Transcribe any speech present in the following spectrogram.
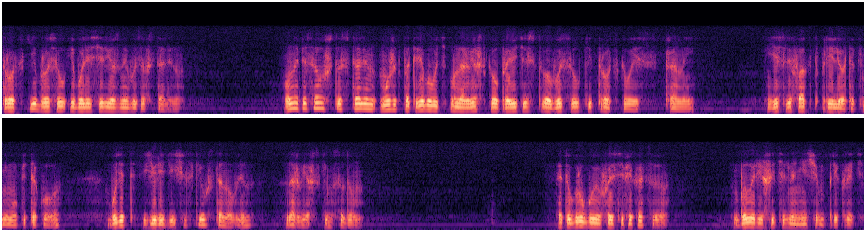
Троцкий бросил и более серьезный вызов Сталину. Он написал, что Сталин может потребовать у норвежского правительства высылки Троцкого из страны, если факт прилета к нему Пятакова будет юридически установлен норвежским судом. Эту грубую фальсификацию было решительно нечем прикрыть.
